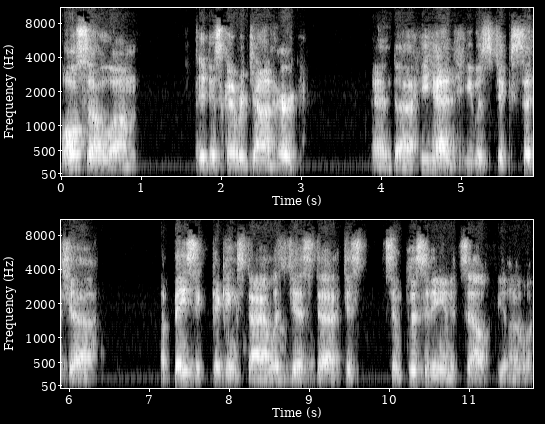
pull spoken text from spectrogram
also. Um, they discovered John Hurt, and uh, he had he was just such a a basic picking style. It's just uh, just simplicity in itself. You know,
